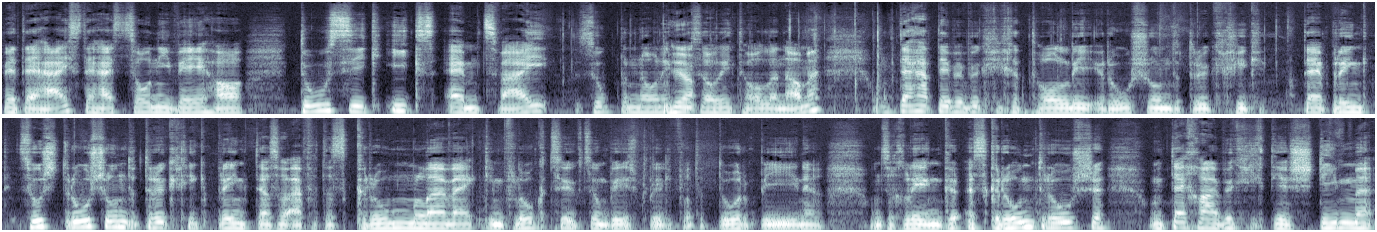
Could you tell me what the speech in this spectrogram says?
wie der heißt. Der heißt Sony WH 1000 XM2. Super noch nicht ja. so ein toller Name. Und der hat eben wirklich eine tolle Rauschunterdrückung. Der bringt, sonst Rauschunterdrückung bringt also einfach das Grummeln weg im Flugzeug zum Beispiel von der Turbine und so ein bisschen ein Grundrauschen. Und der kann auch wirklich die Stimme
